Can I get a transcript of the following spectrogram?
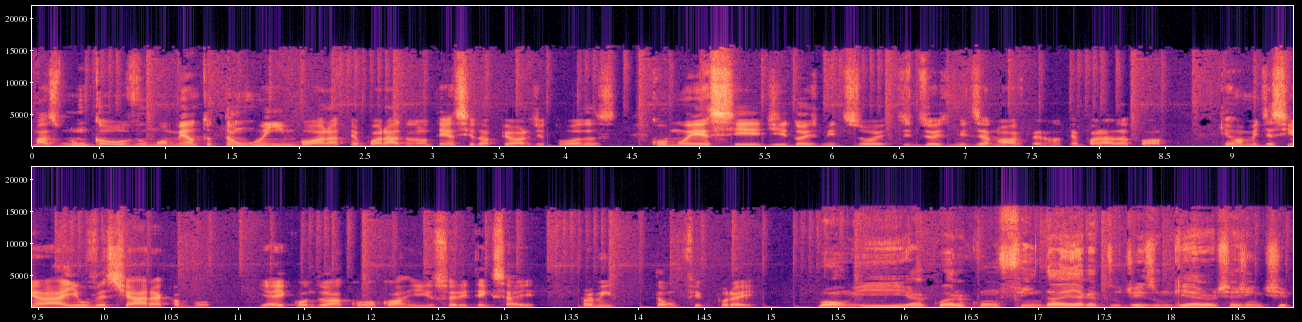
Mas nunca houve um momento tão ruim, embora a temporada não tenha sido a pior de todas, como esse de 2018, de 2019, na temporada atual. Que realmente assim, aí o vestiário acabou. E aí quando ocorre isso, ele tem que sair. Para mim, então fico por aí. Bom, e agora com o fim da era do Jason Garrett, a gente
